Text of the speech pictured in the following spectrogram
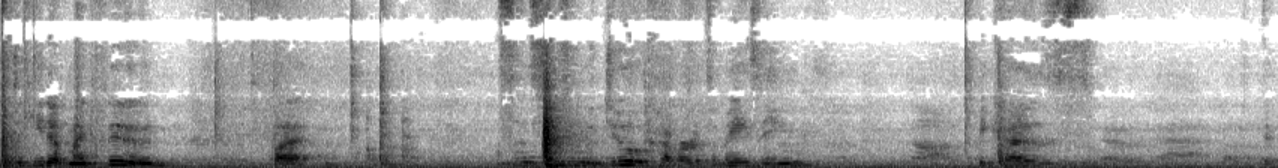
to heat up my food. But since using the duo cover, it's amazing because it,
